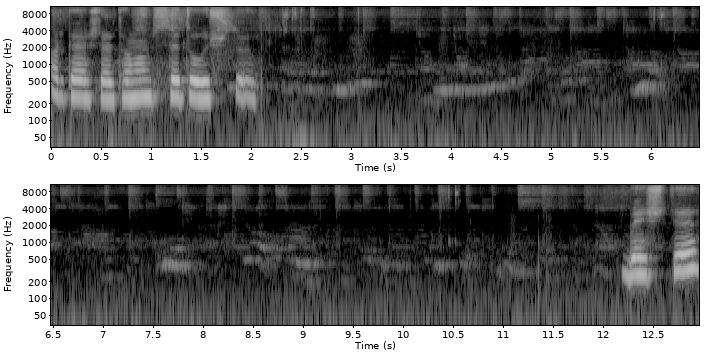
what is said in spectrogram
Arkadaşlar tamam set oluştu. Beşte.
